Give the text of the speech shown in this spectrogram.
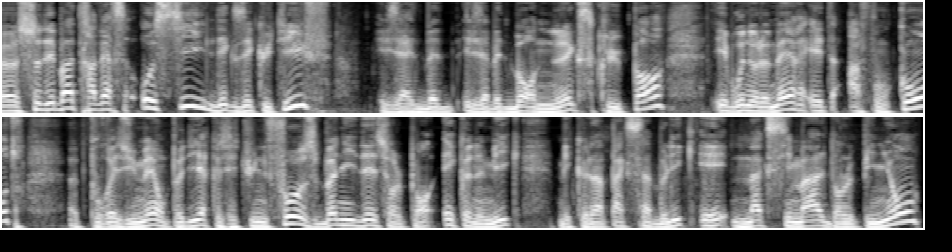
Euh, ce débat traverse aussi l'exécutif. Elisabeth, Borne ne l'exclut pas et Bruno Le Maire est à fond contre. Pour résumer, on peut dire que c'est une fausse bonne idée sur le plan économique, mais que l'impact symbolique est maximal dans l'opinion.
